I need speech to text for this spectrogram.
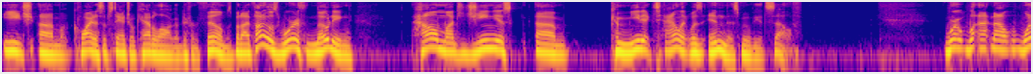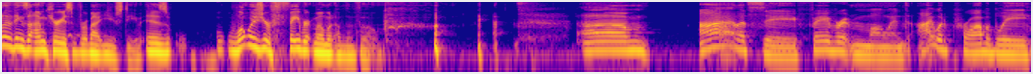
each um, quite a substantial catalog of different films. But I thought it was worth noting how much genius um, comedic talent was in this movie itself. Where, now, one of the things that I'm curious about you, Steve, is what was your favorite moment of the film? um, I let's see, favorite moment. I would probably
